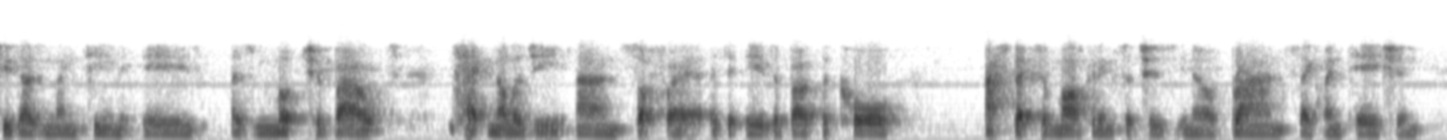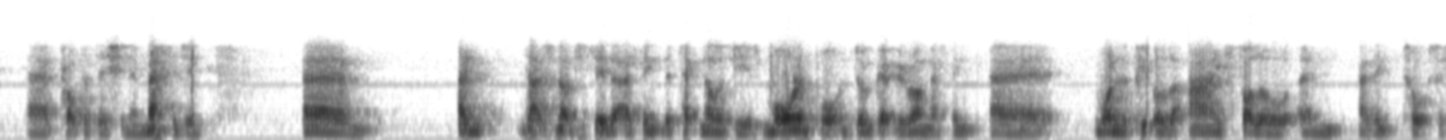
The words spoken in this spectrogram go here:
2019 is as much about technology and software as it is about the core aspects of marketing, such as you know brand segmentation, uh, proposition, and messaging. Um, and that's not to say that I think the technology is more important. Don't get me wrong. I think uh, one of the people that I follow and I think talks a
